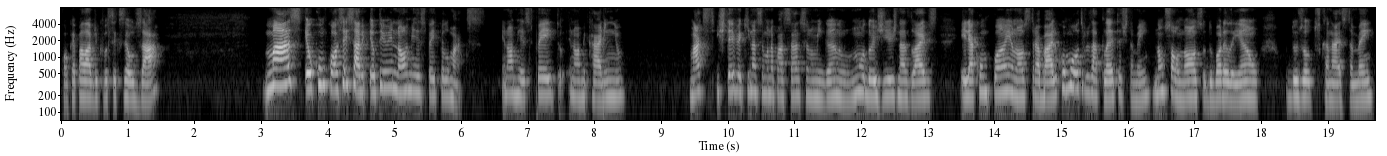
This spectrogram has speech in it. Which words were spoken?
Qualquer palavra que você quiser usar. Mas eu concordo, vocês sabem, eu tenho enorme respeito pelo Max. Enorme respeito, enorme carinho. Max esteve aqui na semana passada, se eu não me engano, um ou dois dias nas lives ele acompanha o nosso trabalho, como outros atletas também, não só o nosso, do Bora Leão, dos outros canais também.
